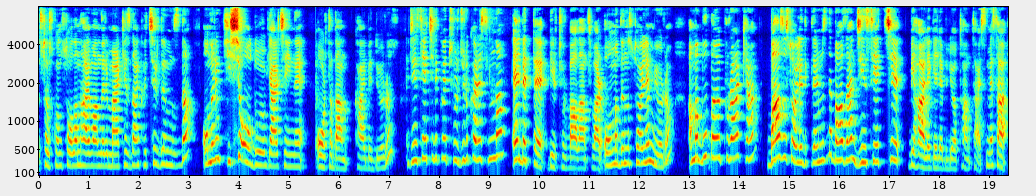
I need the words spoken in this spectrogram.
söz konusu olan hayvanları merkezden kaçırdığımızda onların kişi olduğu gerçeğini ortadan kaybediyoruz. Cinsiyetçilik ve türcülük arasında elbette bir tür bağlantı var. Olmadığını söylemiyorum. Ama bu bağı kurarken bazı söylediklerimizde bazen cinsiyetçi bir hale gelebiliyor tam tersi. Mesela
